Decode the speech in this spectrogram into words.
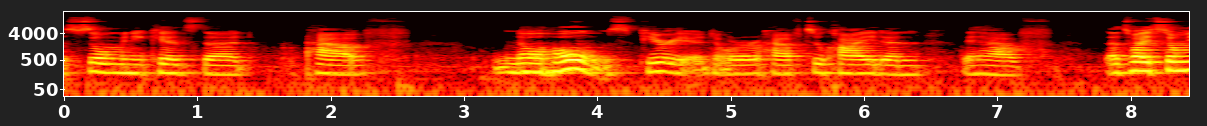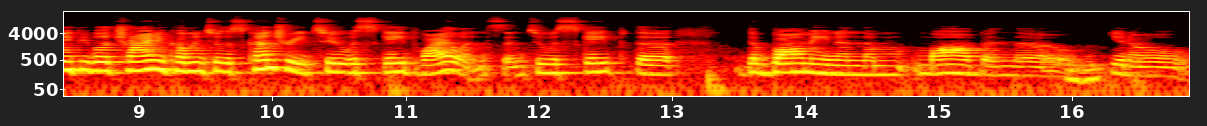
so many kids that have no homes, period, or have to hide, and they have. That's why so many people are trying to come into this country to escape violence and to escape the the bombing and the mob and the Mhm. you know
